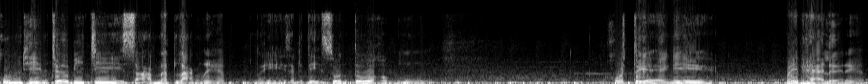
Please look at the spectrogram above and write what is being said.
คุมทีมเจอ BG 3 นัดหลังนะครับ ในสถิติส่วนตัวของโคชเตียเองนี่ไม่แพ้เลยนะครับ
